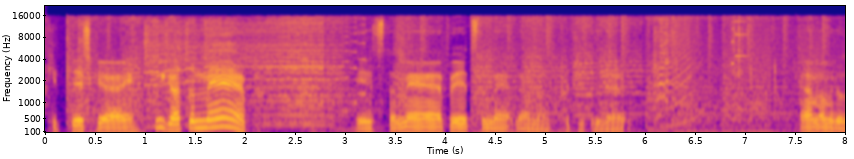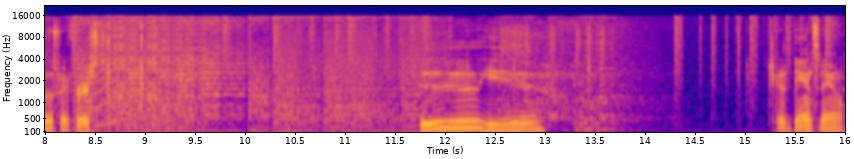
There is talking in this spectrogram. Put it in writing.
Get this guy. We got the map! It's the map, it's the map. No, I'm gonna put you through that. Um, I'm gonna go this way first. Ooh, yeah. Just gotta dance now.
